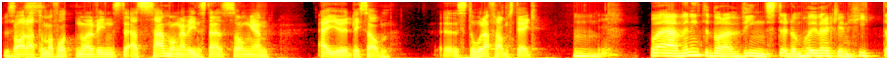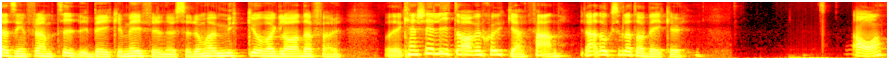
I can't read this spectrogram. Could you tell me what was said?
precis. Bara att de har fått några vinster, alltså så här många vinster den här säsongen är ju liksom eh, stora framsteg. Mm. Och även inte bara vinster, de har ju verkligen hittat sin framtid i Baker Mayfield nu, så de har mycket att vara glada för. Och det kanske är lite avundsjuka. Fan, jag hade också velat ha Baker. Ja,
